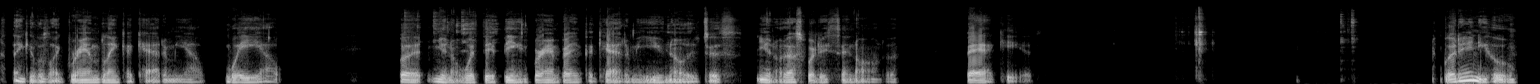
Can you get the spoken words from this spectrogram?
I think it was like Grand Blanc Academy out way out but you know, with it being Grand Blanc Academy, you know, it's just you know that's where they send all the bad kids. But anywho,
